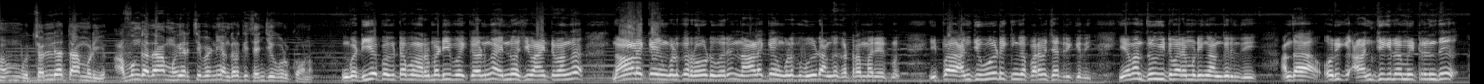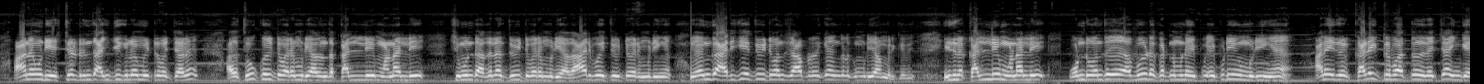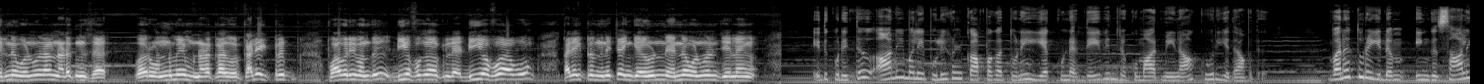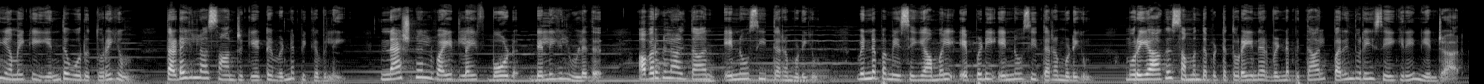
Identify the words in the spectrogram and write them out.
அவங்க சொல்லத்தான் முடியும். அவங்க தான் முயற்சி பண்ணி எங்களுக்கு செஞ்சு கொடுக்கணும். உங்கள் டிஎப்போ கிட்ட மறுபடியும் போய் கேளுங்க என்ஓசி வாங்கிட்டு வாங்க. நாளைக்கே உங்களுக்கு ரோடு வரும் நாளைக்கே உங்களுக்கு வீடு அங்கே கட்டுற மாதிரி இருக்கும். இப்போ அஞ்சு வீடுக்கு இங்கே பர்மிஷன் இருக்குது. எவன் தூக்கிட்டு வர முடியுங்க அங்கேருந்து? அந்த ஒரு அஞ்சு கிலோமீட்டர் இருந்து ஆனமுடி எஸ்டேட்லேருந்து அஞ்சு கிலோமீட்டர் வச்சாலும் அதை தூக்கிட்டு வர முடியாது. அந்த கல் மணல் சிமெண்ட் அதெல்லாம் தூக்கிட்டு வர முடியாது. ஆறு போய் தூக்கிட்டு வர முடியுங்க. எங்கள் அரிசியை தூக்கிட்டு வந்து சாப்பிட்றதுக்கே எங்களுக்கு முடியாமல் இருக்குது. இதில் கல் மணல் கொண்டு வந்து வீடை கட்டணும்னா எப்படி எப்படிங்க முடியுங்க? ஆனால் இது கலெக்டர் பார்த்து நினச்சா இங்கே என்ன ஒன்றுனாலும் நடக்குங்க சார். வேறு ஒன்றுமே நடக்காது. ஒரு கலெக்டர் பவரி வந்து டிஎஃப்ஓ இல்லை. டிஎஃப்ஓவும் கலெக்டர் நினைச்சா இங்கே ஒன்று என்ன ஒன்றும் செய்யலைங்க. இது குறித்து ஆனைமலை புலிகள் காப்பக துணை இயக்குனர் தேவேந்திரகுமார் மீனா கூறியதாவது வனத்துறையிடம் இங்கு சாலை அமைக்க எந்த ஒரு துறையும் தடையில்லா சான்று கேட்டு விண்ணப்பிக்கவில்லை. நேஷனல் வைல்ட் லைஃப் போர்டு டெல்லியில் உள்ளது. அவர்களால் தான் என்ஓசி தர முடியும். விண்ணப்பமே செய்யாமல் எப்படி என்ஓசி தர முடியும்? முறையாக சம்பந்தப்பட்ட துறையினர் விண்ணப்பித்தால் பரிந்துரை செய்கிறேன் என்றார்.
